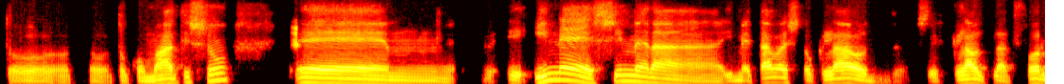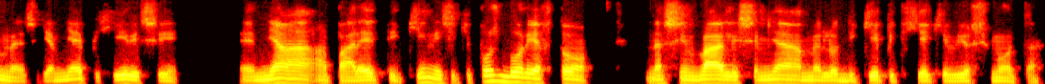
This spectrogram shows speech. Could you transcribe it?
το, το, το, κομμάτι σου. Ε, είναι σήμερα η μετάβαση στο cloud, στις cloud πλατφόρμες για μια επιχείρηση ε, μια απαραίτητη κίνηση και πώς μπορεί αυτό να συμβάλλει σε μια μελλοντική επιτυχία και βιωσιμότητα;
